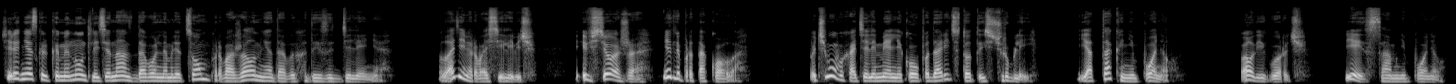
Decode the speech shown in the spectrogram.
Через несколько минут лейтенант с довольным лицом провожал меня до выхода из отделения. «Владимир Васильевич, и все же, не для протокола. Почему вы хотели Мельникову подарить сто тысяч рублей? Я так и не понял. Павел Егорыч, я и сам не понял.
